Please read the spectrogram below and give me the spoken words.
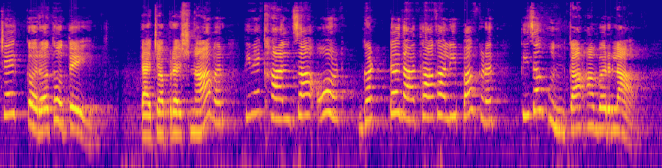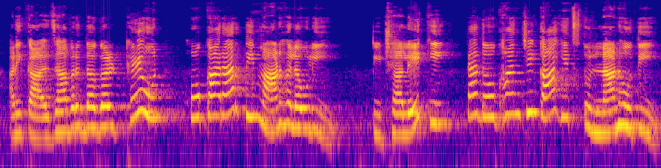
चेक करत होते. त्याच्या प्रश्नावर तिने खालचा ओठ घट्ट दाथाखाली पकडत तिचा हुंका आवरला आणि काळजावर दगड ठेवून होकारार्थी मान हलवली. तिच्या लेखी त्या दोघांची काहीच तुलना नव्हती.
